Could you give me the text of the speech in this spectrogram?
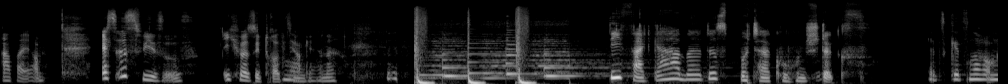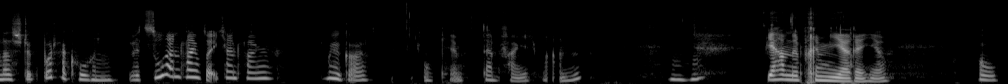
Aber ja, es ist, wie es ist. Ich höre sie trotzdem Ja. gerne. Die Vergabe des Butterkuchenstücks. Jetzt geht's noch um das Stück Butterkuchen. Willst du anfangen? Soll ich anfangen? Mir egal. Okay, dann fange ich mal an. Mhm. Wir haben eine Premiere hier. Oh.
